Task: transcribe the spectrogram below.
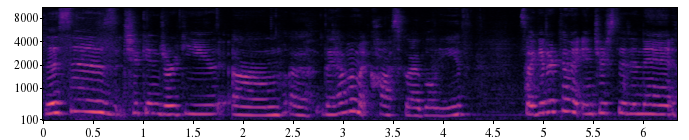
This is chicken jerky. Um, uh, they have them at Costco, I believe. So I get her kind of interested in it.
